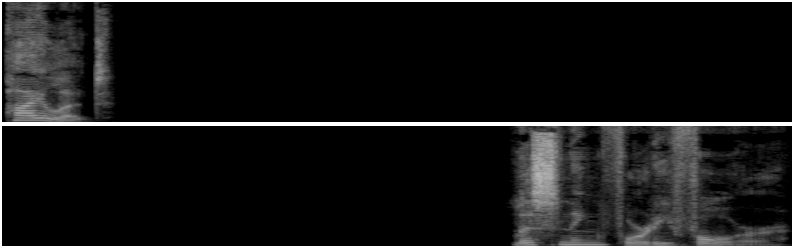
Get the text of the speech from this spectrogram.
pilot, Listening 44.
